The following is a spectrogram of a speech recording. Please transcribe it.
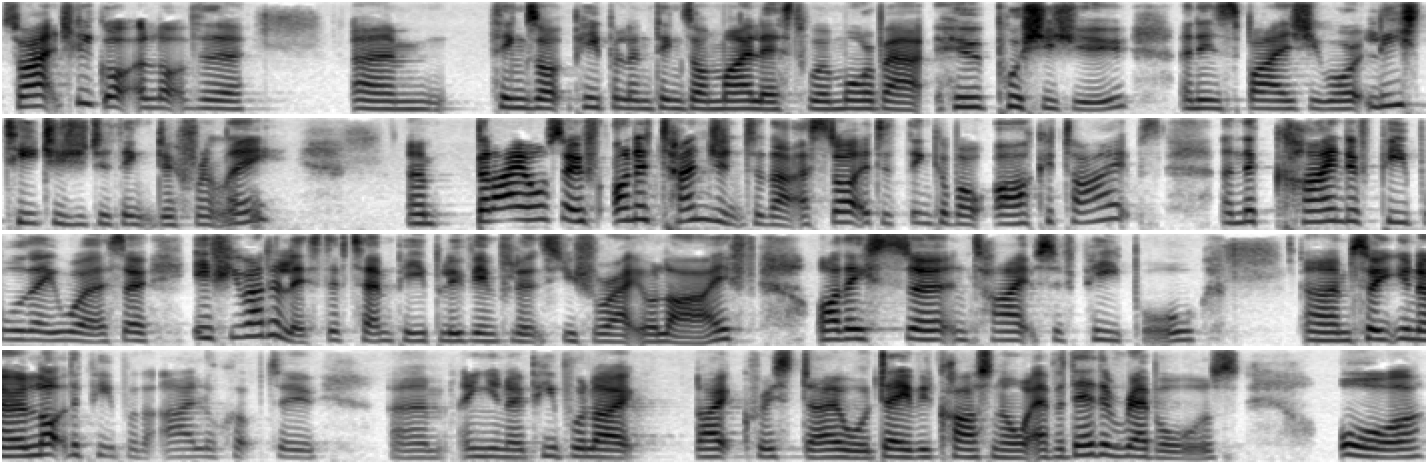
So I actually got a lot of the um, things on people and things on my list were more about who pushes you and inspires you, or at least teaches you to think differently. Um, but I also, on a tangent to that, I started to think about archetypes and the kind of people they were. So, if you had a list of 10 people who've influenced you throughout your life, are they certain types of people? Um, so, you know, a lot of the people that I look up to, um, and, you know, people like, like Chris Do or David Carson or whatever, they're the rebels or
